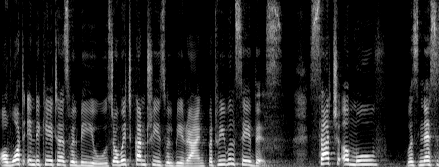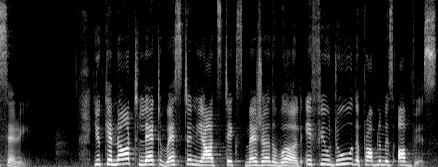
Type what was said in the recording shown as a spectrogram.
or what indicators will be used, or which countries will be ranked, but we will say this. Such a move was necessary. You cannot let Western yardsticks measure the world. If you do, the problem is obvious.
